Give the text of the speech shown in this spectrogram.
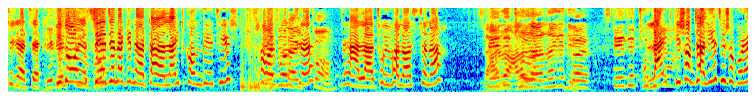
ঠিক আছে। কিন্তু ওই স্টেজে নাকি না লাইট কম দিয়েছিস? সবাই বলছে হ্যাঁ লা- ছবি ভালো আসছে না? স্টেজে স্টেজে লাইট কি সব জ্বালিয়েছিস উপরে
